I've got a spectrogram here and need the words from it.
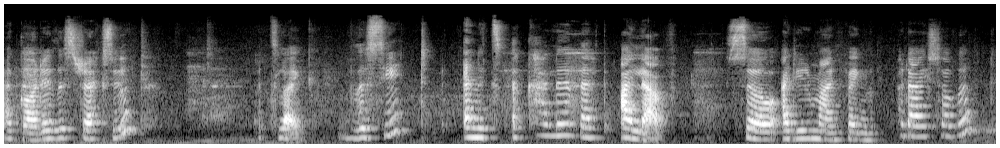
I got it this tracksuit. It's like the set and it's a color that I love. So I didn't mind paying the price of it.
